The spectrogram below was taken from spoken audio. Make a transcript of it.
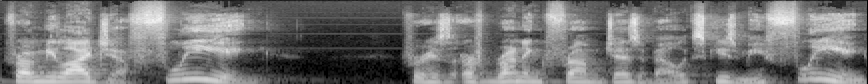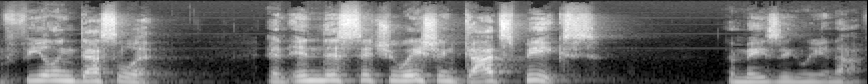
from Elijah, fleeing for his, or running from Jezebel, excuse me, fleeing, feeling desolate. And in this situation, God speaks, amazingly enough.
